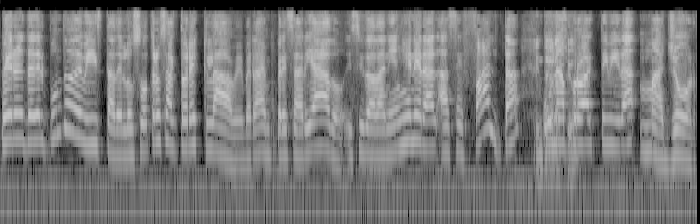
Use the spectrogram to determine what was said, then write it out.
Pero desde el punto de vista de los otros actores clave, ¿verdad? Empresariado y ciudadanía en general, hace falta una proactividad mayor.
